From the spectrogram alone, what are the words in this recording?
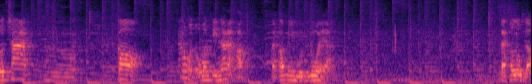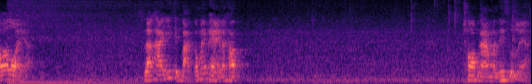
รสชาติก็ก็เหมือนโอวัลตินนั่นแหละครับ แต่ก็มีวุ้นด้วยอะ แต่สรุปแล้วอร่อยอะ ราคา 20 บาทก็ไม่แพงนะครับ ชอบน้ำมันที่สุดเลยอะ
